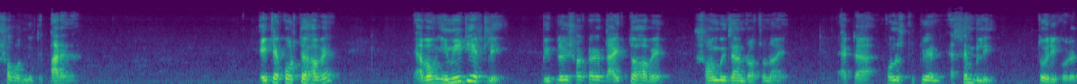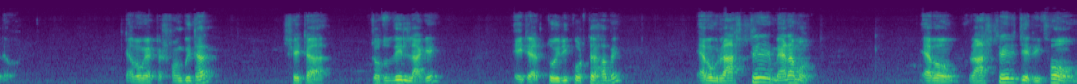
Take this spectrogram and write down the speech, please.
শপথ নিতে পারে না। এইটা করতে হবে এবং ইমিডিয়েটলি বিপ্লবী সরকারের দায়িত্ব হবে সংবিধান রচনায় একটা কনস্টিটিউয়েন্ট অ্যাসেম্বলি তৈরি করে দেওয়া। এবং একটা সংবিধান, সেটা যতদিন লাগে এটা তৈরি করতে হবে। এবং রাষ্ট্রের মেরামত এবং রাষ্ট্রের যে রিফর্ম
